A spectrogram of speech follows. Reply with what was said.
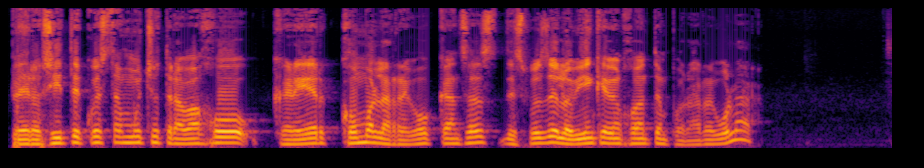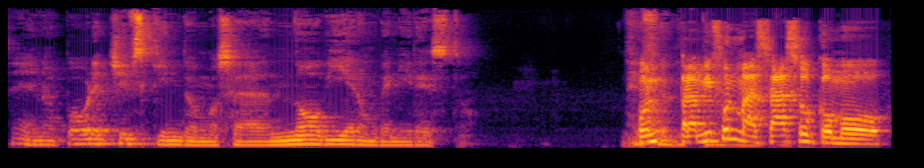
Pero sí te cuesta mucho trabajo creer cómo la regó Kansas después de lo bien que habían jugado en temporada regular. Sí, no, pobre Chiefs Kingdom, o sea, no vieron venir esto. para mí fue un masazo como,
